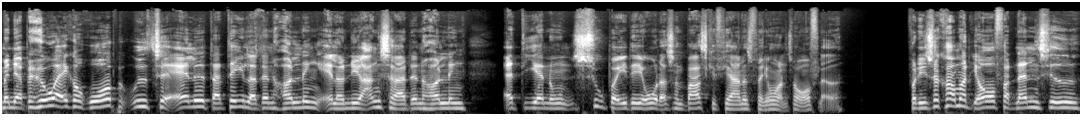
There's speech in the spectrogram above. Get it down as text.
Men jeg behøver ikke at råbe ud til alle, der deler den holdning, eller nuancer af den holdning, at de er nogle super idioter, som bare skal fjernes fra jordens overflade. Fordi så kommer de over fra den anden side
